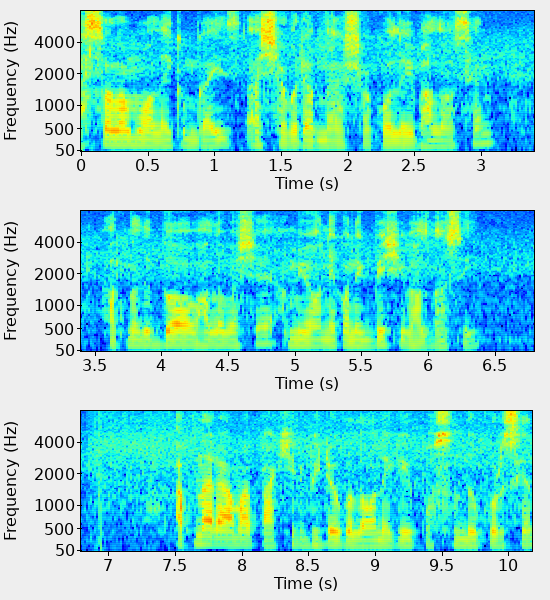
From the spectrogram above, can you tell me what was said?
আসসালামু আলাইকুম গাইজ আশা করি আপনারা সকলেই ভালো আছেন। আপনাদের দোয়া ভালোবাসে আমি অনেক অনেক বেশি ভালো আছি। আপনারা আমার পাখির ভিডিওগুলো অনেকেই পছন্দ করছেন,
